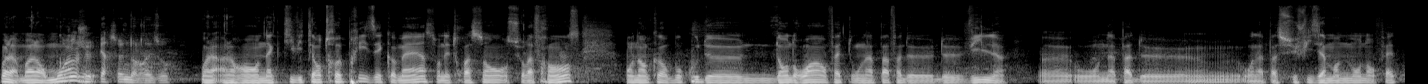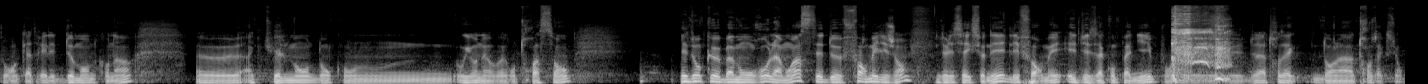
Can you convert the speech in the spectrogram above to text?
Voilà. Moi alors moi je personne dans le réseau? Voilà. Alors en activité entreprise et commerce, on est 300 sur la France. On a encore beaucoup d'endroits en fait où on n'a pas, enfin de, de villes euh, où on n'a pas de, on n'a pas suffisamment de monde en fait pour encadrer les demandes qu'on a. Euh, actuellement, donc on, oui, on est environ 300. Et donc, euh, bah, mon rôle à moi, c'est de former les gens, de les sélectionner, de les former et de les accompagner pour de la dans la transaction.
